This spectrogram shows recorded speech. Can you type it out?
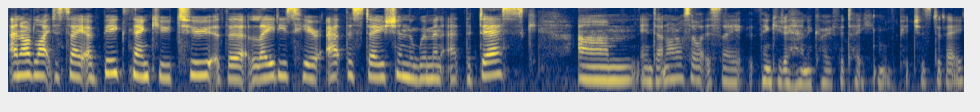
And I'd like to say a big thank you to the ladies here at the station, the women at the desk. Um, and I'd also like to say thank you to Hanako for taking all the pictures today.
